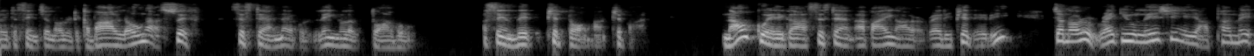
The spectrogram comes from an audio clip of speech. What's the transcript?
နေတစ်ဆင့်ကျွန်တော်တို့ဒီကမ္ဘာလုံးက Swift system နဲ့ကို link လုပ်သွားဖို့အဆင့်သစ်ဖြစ်တော့မှာဖြစ်ပါတယ်နောက်ွယ်က system အပိုင်းကတော့ ready ဖြစ်နေပြီကျွန်တော်တို့ regulation အရာ permit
